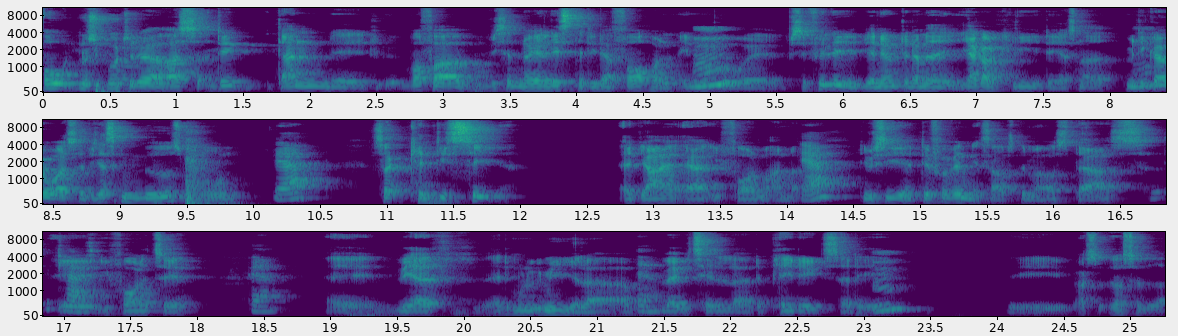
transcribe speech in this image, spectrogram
Og nu spurgte du der også, og det, der er en, øh, hvorfor, hvis jeg, når jeg lister de der forhold inde Mm. på, øh, selvfølgelig, jeg nævnte det der med, at jeg godt kan lide det og sådan noget, men det Mm. gør jo også, at hvis jeg skal mødes med nogen, Ja, så kan de se, at jeg er i forhold med andre. ja, Det vil sige, at det forventningsafstemmer også deres Det er øh, i forhold til, Ja. øh, ved at, er det monogami, eller Ja. hvad vi tæller, er det playdates, er det, mm. øh, og, så, og så videre.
